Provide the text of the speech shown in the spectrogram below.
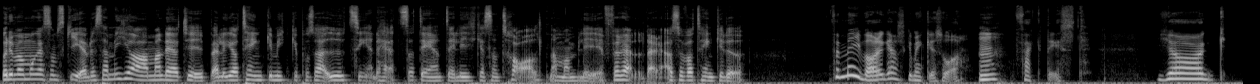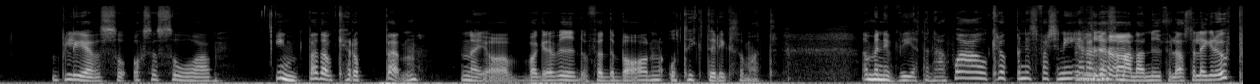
Och det var många som skrev det så här, men gör man det typ, eller jag tänker mycket på så här utseendehets, att det inte är lika centralt när man blir förälder. Alltså vad tänker du? För mig var det ganska mycket så Mm. faktiskt. Jag blev så, också så impad av kroppen när jag var gravid och födde barn och tyckte liksom att Ja men ni vet den här wow kroppen är så fascinerande som alla nyförlösta lägger upp.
